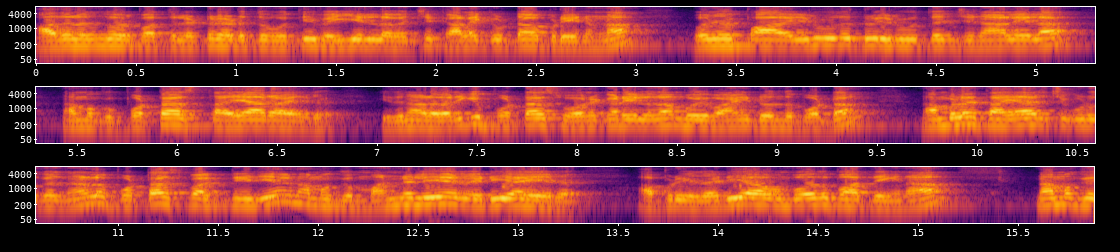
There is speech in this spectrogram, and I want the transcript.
அதுலேருந்து ஒரு பத்து லிட்டர் எடுத்து ஊற்றி வெயிலில் வச்சு கலக்கி விட்டோம் அப்படின்னம்னா ஒரு பா இருபது டு இருபத்தஞ்சு நாளையில் நமக்கு பொட்டாஸ் தயாராகிடும் இதனால் வரைக்கும் பொட்டாஸ் உரக்கடையில் தான் போய் வாங்கிட்டு வந்து போட்டோம் நம்மளே தயாரித்து கொடுக்கறதுனால பொட்டாஸ் பாக்டீரியா நமக்கு மண்ணிலேயே ரெடி ஆகிடும் அப்படி ரெடி ஆகும்போது பார்த்தீங்கன்னா நமக்கு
